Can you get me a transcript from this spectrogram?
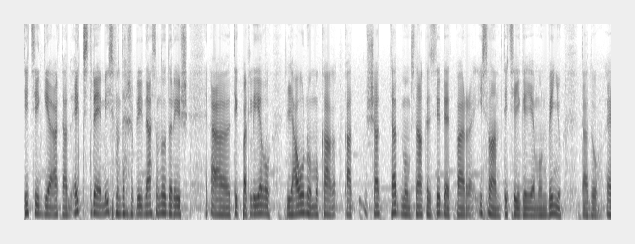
ticīgie ar tādu ekstrēmismu dažbrīd nesam nodarījuši uh, tikpat lielu ļaunumu, kā, kā šad, tad mums nākas dzirdēt par islām ticīgajiem un viņu tādu e,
